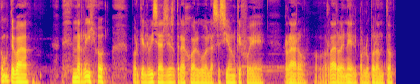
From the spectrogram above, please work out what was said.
¿Cómo te va? Me río porque Luis ayer trajo algo a la sesión que fue raro, raro en él por lo pronto.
